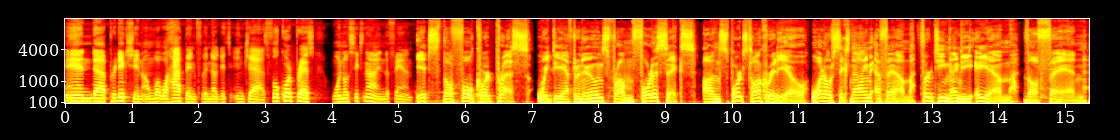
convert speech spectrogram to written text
and uh, prediction on what will happen for the Nuggets and Jazz. Full Court Press, 1069, The Fan. It's the Full Court Press, weekday afternoons from 4 to 6 on Sports Talk Radio, 1069 FM, 1390 AM. The Fan.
